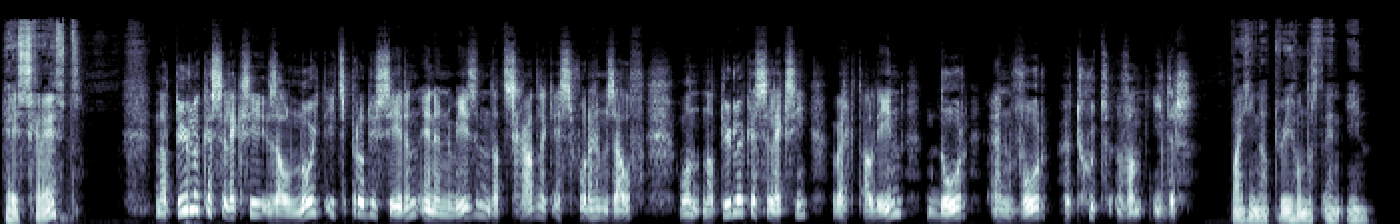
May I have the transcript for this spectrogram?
Hij schrijft Natuurlijke selectie zal nooit iets produceren in een wezen dat schadelijk is voor hemzelf, want natuurlijke selectie werkt alleen door en voor het goed van ieder. Pagina 201.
